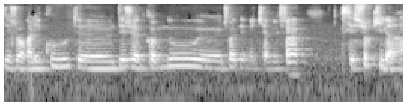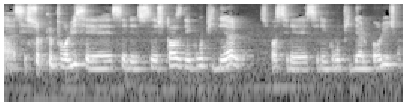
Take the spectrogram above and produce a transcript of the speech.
des joueurs à l'écoute euh, des jeunes comme nous tu vois des mecs qui avaient faim c'est sûr qu'il sûr que pour lui, c'est, je pense, des groupes idéaux. Je pense que c'est les, les groupes idéaux pour lui, tu vois.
